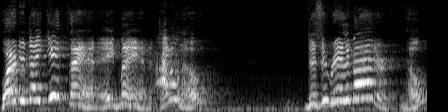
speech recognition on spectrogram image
Where did they get that? Amen. I don't know. Does it really matter? No.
